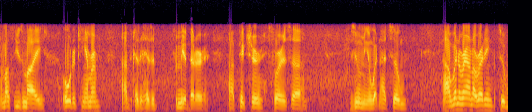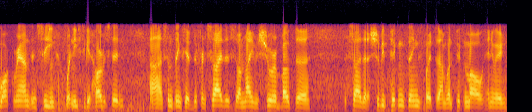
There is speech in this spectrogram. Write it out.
I'm also using my older camera uh, because it has, a, for me, a better uh, picture as far as uh, zooming and whatnot. So I went around already to walk around and see what needs to get harvested. Uh, some things have different sizes, so I'm not even sure about the, the size that I should be picking things, but I'm going to pick them all anyway,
